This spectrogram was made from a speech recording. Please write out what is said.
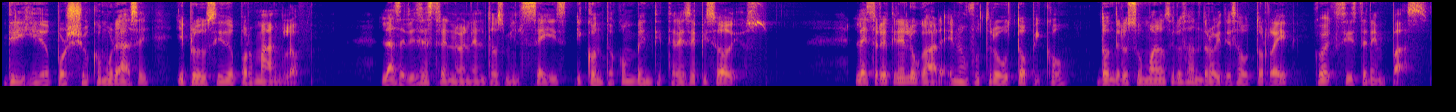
dirigido por Shuko Murase y producido por Manglove. La serie se estrenó en el 2006 y contó con 23 episodios. La historia tiene lugar en un futuro utópico donde los humanos y los androides Autorave coexisten en paz.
